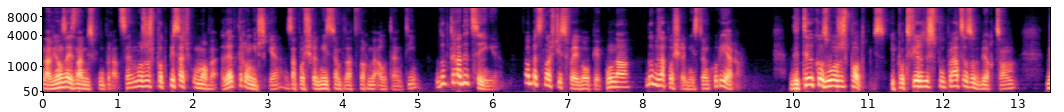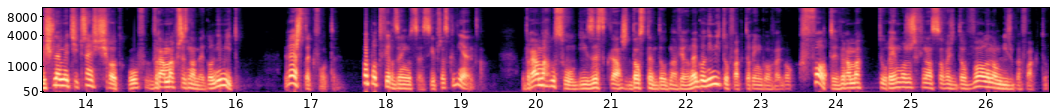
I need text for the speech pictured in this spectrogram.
nawiązać z nami współpracę, możesz podpisać umowę elektronicznie za pośrednictwem platformy Autenti lub tradycyjnie w obecności swojego opiekuna lub za pośrednictwem kuriera. Gdy tylko złożysz podpis i potwierdzisz współpracę z odbiorcą, wyślemy Ci część środków w ramach przyznanego limitu. Resztę kwoty po potwierdzeniu sesji przez klienta. W ramach usługi zyskasz dostęp do odnawialnego limitu faktoringowego, kwoty, w ramach której możesz finansować dowolną liczbę faktur.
